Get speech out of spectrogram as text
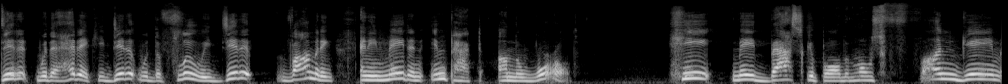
did it with a headache. He did it with the flu. He did it vomiting and he made an impact on the world. He made basketball the most fun game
